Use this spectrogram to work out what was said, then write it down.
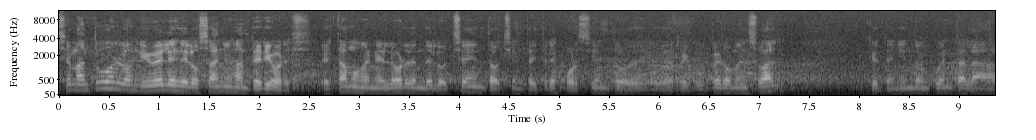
Se mantuvo en los niveles de los años anteriores. Estamos en el orden del 80-83% de, de recupero mensual, que teniendo en cuenta la,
